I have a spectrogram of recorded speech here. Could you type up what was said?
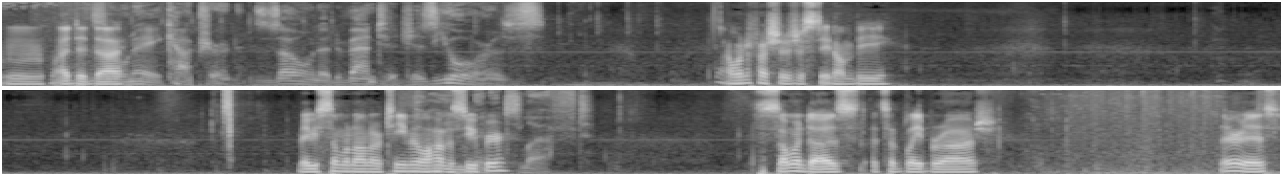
Hmm, I did die. Zone A captured. Zone advantage is yours. I wonder if I should have just stayed on B. Maybe someone on our team will have a super. left. Someone does. It's a blade barrage. There it is.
